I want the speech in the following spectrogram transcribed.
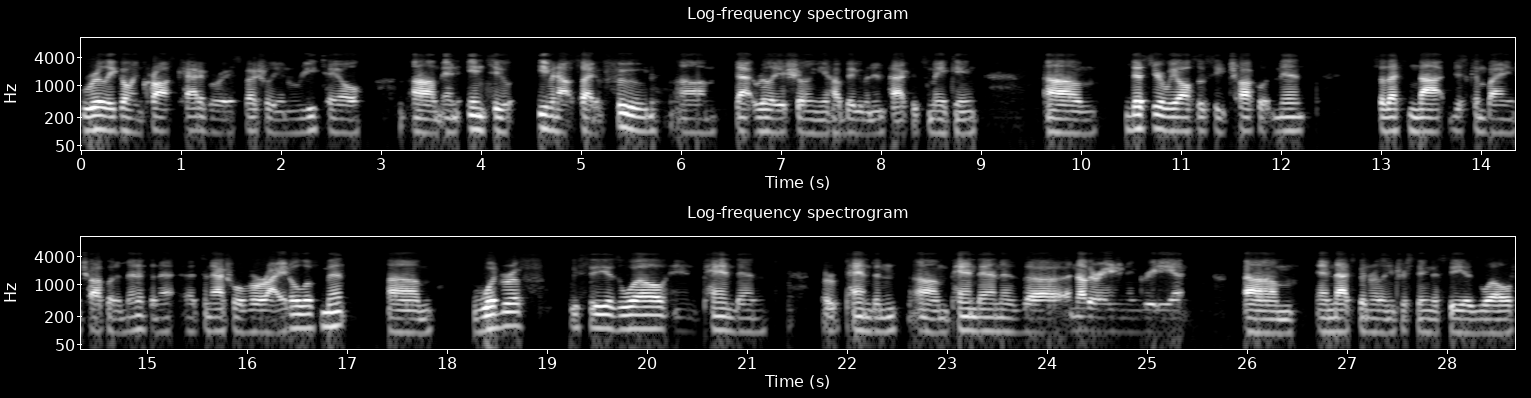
really going cross category, especially in retail um, and into even outside of food, um, that really is showing you how big of an impact it's making. Um, this year we also see chocolate mint, so that's not just combining chocolate and mint; it's an it's an actual varietal of mint. Um, woodruff we see as well, and pandan or pandan. Um, pandan is uh, another Asian ingredient, um, and that's been really interesting to see as well.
